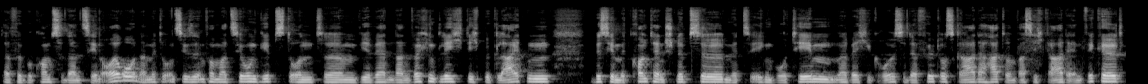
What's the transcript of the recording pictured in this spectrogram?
dafür bekommst du dann 10 Euro, damit du uns diese Information gibst und ähm, wir werden dann wöchentlich dich begleiten, ein bisschen mit Content-Schnipsel, mit irgendwo Themen, ne, welche Größe der Fötus gerade hat und was sich gerade entwickelt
